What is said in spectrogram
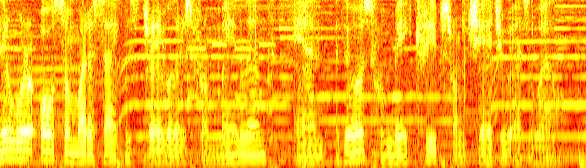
There were also motorcyclist travelers from mainland and those who make trips from Jeju as well.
